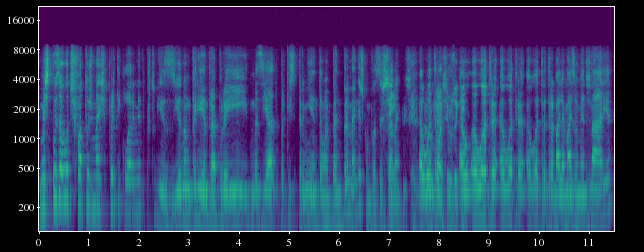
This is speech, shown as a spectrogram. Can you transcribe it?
Mas depois há outros fatores mais particularmente portugueses e eu não queria entrar por aí demasiado porque isto para mim então é pano para mangas, como vocês sim, sabem. Sim. A, outra, a, a, outra, a, outra, a outra trabalha mais ou menos na área.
